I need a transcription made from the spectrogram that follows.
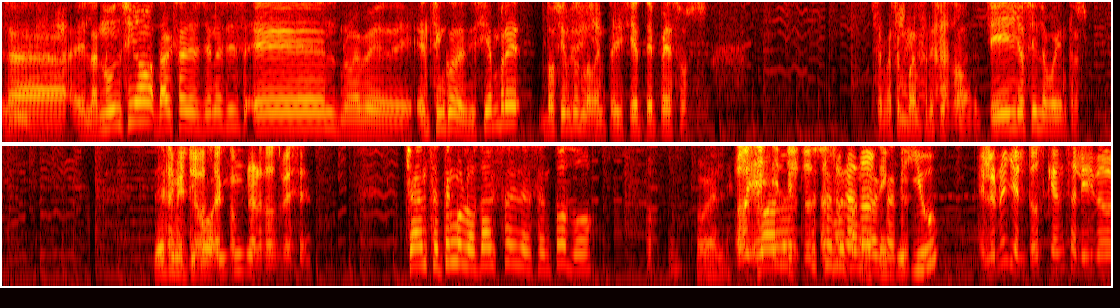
el anuncio, Darksiders Genesis, el 9 el 5 de diciembre, 297 pesos. Se me hace un buen precio. Para Sí, yo sí le voy a entrar. Definitivo. ¿También lo vas a comprar dos veces? Chance, tengo los Darksiders en todo. Órale. Oye, el, ¿El 1 y el 2 que han salido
